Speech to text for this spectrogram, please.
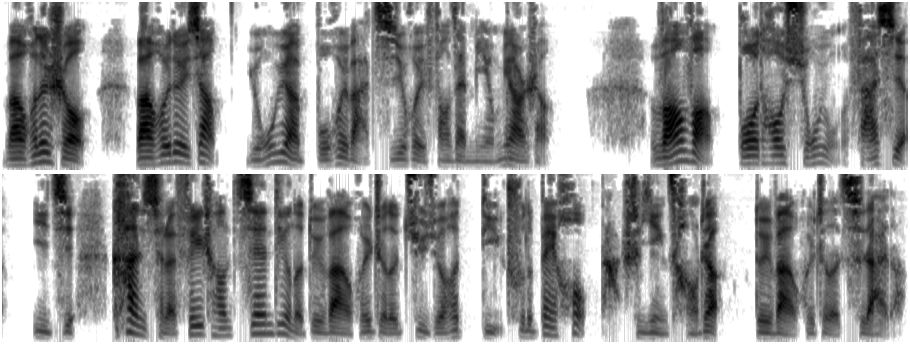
挽回的时候，挽回对象永远不会把机会放在明面上，往往波涛汹涌的发泄，以及看起来非常坚定的对挽回者的拒绝和抵触的背后，啊，是隐藏着对挽回者的期待的。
